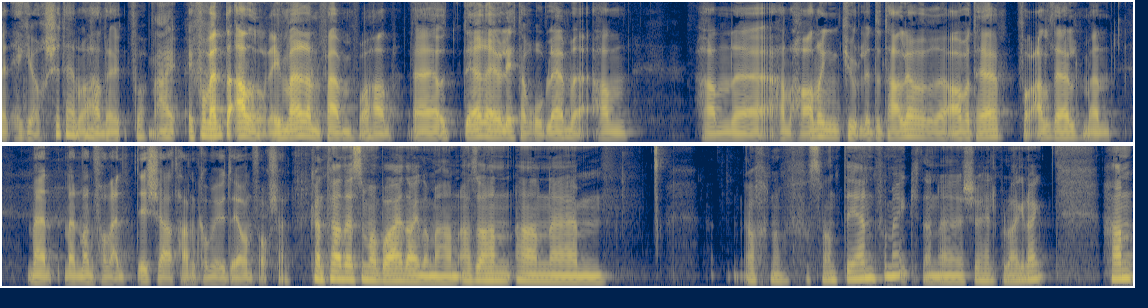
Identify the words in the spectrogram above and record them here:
Men jeg gjør ikke det når han er utpå. Jeg forventer aldri mer enn fem fra han. Eh, og der er jo litt av problemet. Han, han, eh, han har noen kule detaljer av og til, for all del, men, men, men man forventer ikke at han kommer ut og gjør en forskjell. kan ta det som var bra i dag da med han. Altså, han, han ehm, Åh, nå forsvant det igjen for meg. Den er ikke helt på lag i dag. Han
